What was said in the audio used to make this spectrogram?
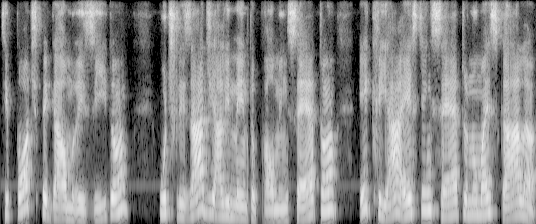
Se pode pegar um resíduo, utilizar de alimento para um inseto e criar este inseto numa escala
